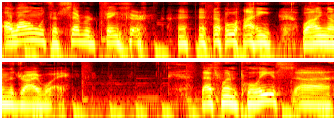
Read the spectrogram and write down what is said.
Along with a severed finger lying, lying on the driveway. That's when police uh,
